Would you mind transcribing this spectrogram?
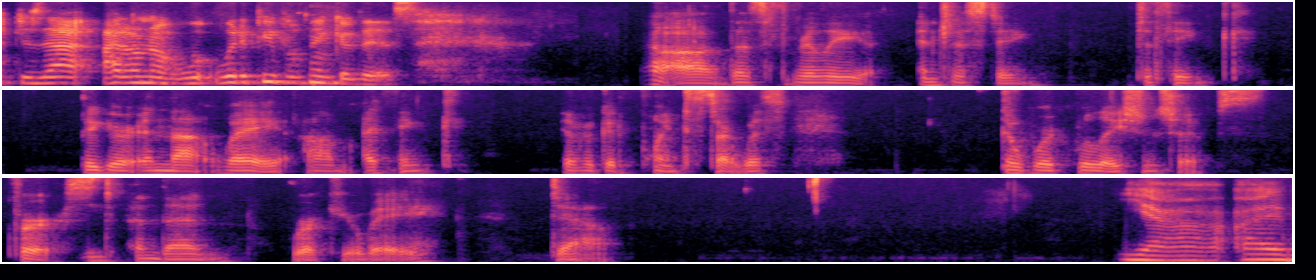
Does that, I don't know, what, what do people think of this? Uh, that's really interesting to think bigger in that way, um, I think you have a good point to start with the work relationships 1st mm-hmm. and then work your way down. Yeah, I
